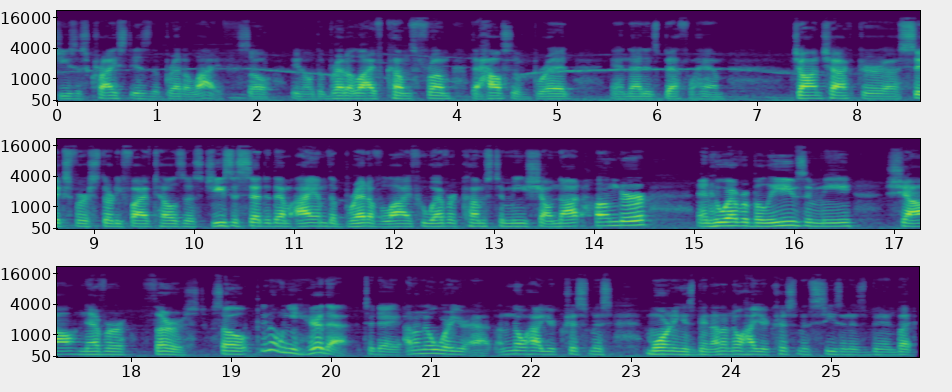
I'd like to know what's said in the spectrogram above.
Jesus Christ is the bread of life. So, you know, the bread of life comes from the house of bread, and that is Bethlehem. John chapter uh, 6, verse 35 tells us Jesus said to them, I am the bread of life. Whoever comes to me shall not hunger, and whoever believes in me shall never thirst. So, you know, when you hear that today, I don't know where you're at. I don't know how your Christmas morning has been. I don't know how your Christmas season has been. But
